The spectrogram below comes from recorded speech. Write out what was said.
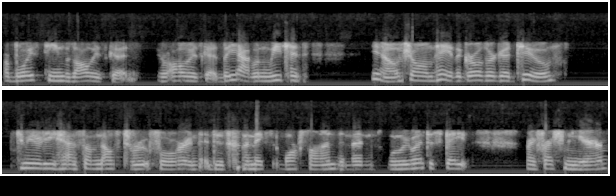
our boys team was always good. They were always good. But yeah, when we could you know, show them, hey, the girls are good too. Community has something else to root for, and it just kind of makes it more fun. And then when we went to state my freshman year,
